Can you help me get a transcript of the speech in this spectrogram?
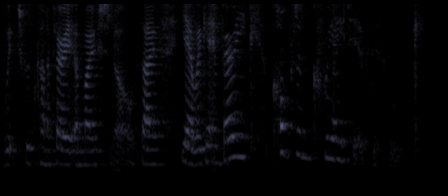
which was kind of very emotional. So yeah we're getting very confident and creative this week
